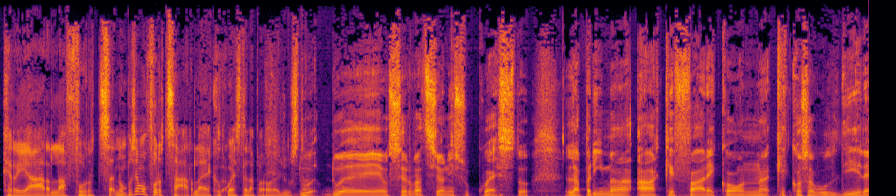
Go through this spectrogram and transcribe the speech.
crearla, forza- non possiamo forzarla, ecco, Esatto. questa è la parola giusta. Due, due osservazioni su questo. La prima ha a che fare con che cosa vuol dire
